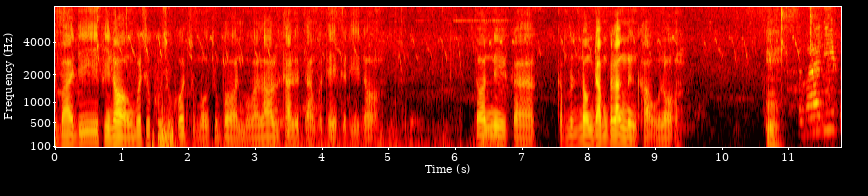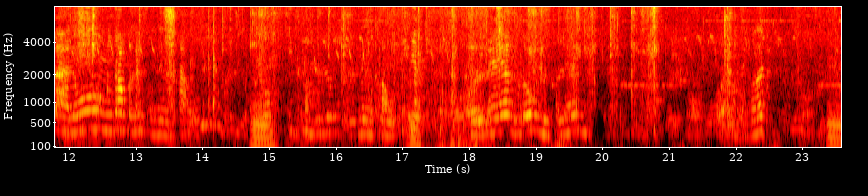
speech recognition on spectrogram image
สบายดีพี่น้องวัดสุขุสุขคนสมองจุบอนบอกว่าลาวหรือไทยหรือต่างประเทศก็ดีเนาะตอนนี้ก็กับน้องดำกำลังหนึ่งเขาวเนาะสบายดีป่าลุงต้องกำลังหนึ่งเขาอืมอีกเขาหนึ่งเขาเนี่ยเขาแรงลุงหนึ่งเขาแรงเบิดอืม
